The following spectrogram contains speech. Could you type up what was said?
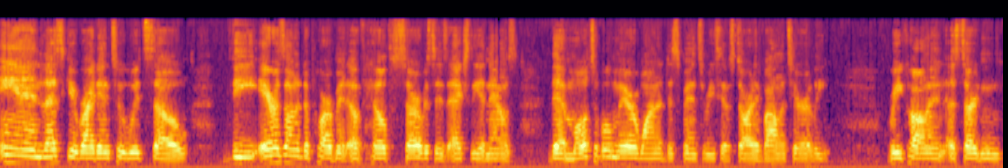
and let's get right into it. So, the Arizona Department of Health Services actually announced that multiple marijuana dispensaries have started voluntarily recalling a certain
